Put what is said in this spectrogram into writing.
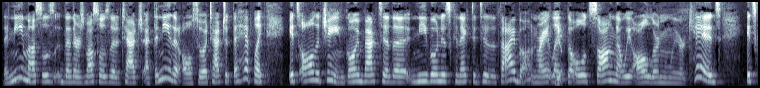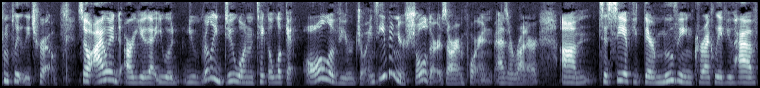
The knee muscles. Then there's muscles that attach at the knee that also attach at the hip. Like it's all the chain. Going back to the knee bone is connected to the thigh bone, right? Like Yep. the old song that we all learned when we were kids it's completely true. So I would argue that you would you really do want to take a look at all of your joints, even your shoulders are important as a runner um, to see if they're moving correctly. If you have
